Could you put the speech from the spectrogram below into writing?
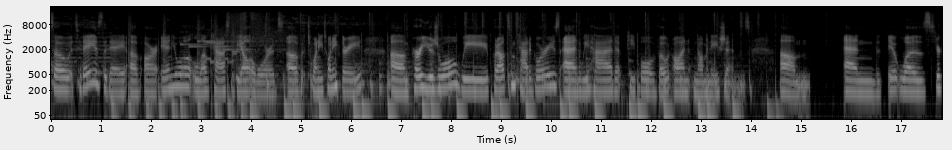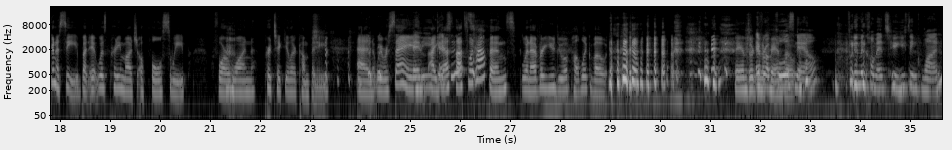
So, today is the day of our annual Lovecast BL Awards of 2023. Um, per usual, we put out some categories and we had people vote on nominations. Um, and it was you're gonna see but it was pretty much a full sweep for one particular company and we were saying Any i guess that's what happens whenever you do a public vote Fans are gonna Everyone fan pause vote. now. Put in the comments who you think won.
